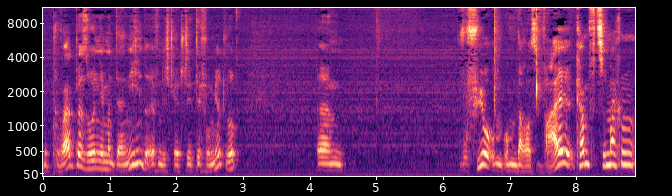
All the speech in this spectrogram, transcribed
Eine Privatperson, jemand, der nicht in der Öffentlichkeit steht, deformiert wird. Ähm, wofür? Um, um daraus Wahlkampf zu machen?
